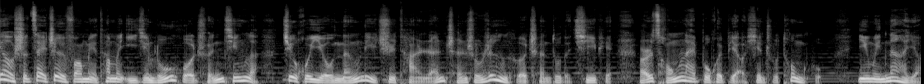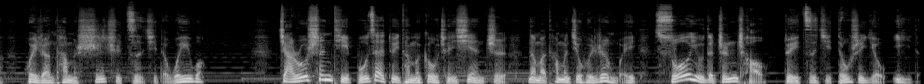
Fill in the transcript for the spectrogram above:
要是在这方面他们已经炉火纯青了，就会有能力去坦然承受任何程度的欺骗，而从来不会表现出痛苦，因为那样会让他们失去自己的威望。假如身体不再对他们构成限制，那么他们就会认为所有的争吵对自己都是有益的。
